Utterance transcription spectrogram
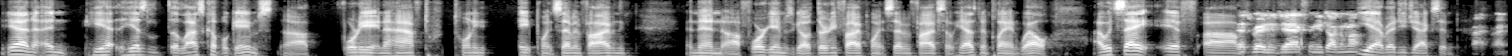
Yeah, and, and he ha- he has the last couple games, uh, 48 and a half, 28.75, and, and then uh, four games ago, 35.75. So he has been playing well. I would say if um, that's Reggie Jackson you're talking about. Yeah, Reggie Jackson. Right, right.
